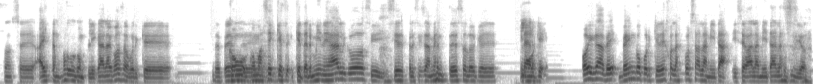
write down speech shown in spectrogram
Entonces, ahí está un poco complicada la cosa porque Depende. ¿cómo, cómo así que, que termine algo si, si es precisamente eso lo que... como Claro. que, oiga, ve- vengo porque dejo las cosas a la mitad y se va a la mitad de la sesión.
